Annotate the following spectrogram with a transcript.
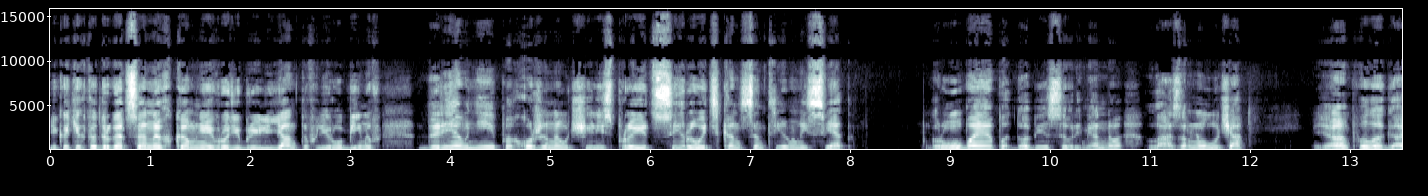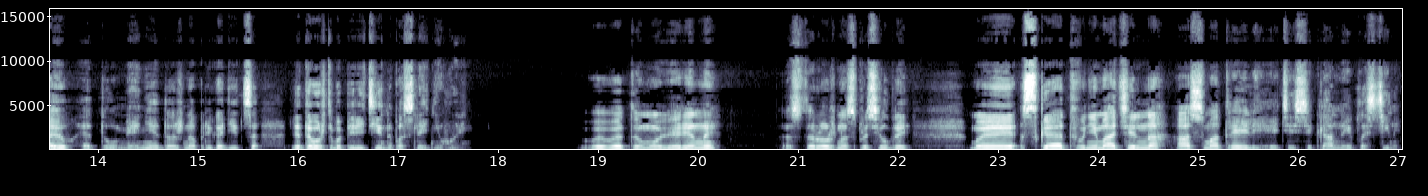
и каких-то драгоценных камней, вроде бриллиантов или рубинов, древние, похоже, научились проецировать концентрированный свет. Грубое подобие современного лазерного луча. Я полагаю, это умение должно пригодиться для того, чтобы перейти на последний уровень. — Вы в этом уверены? — осторожно спросил Грей. — Мы с Кэт внимательно осмотрели эти стеклянные пластины.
